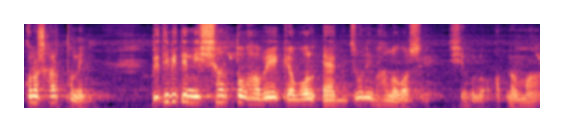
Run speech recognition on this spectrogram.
কোনো স্বার্থ নেই। পৃথিবীতে নিঃস্বার্থভাবে কেবল একজনই ভালোবাসে, সে হলো আপনার মা।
